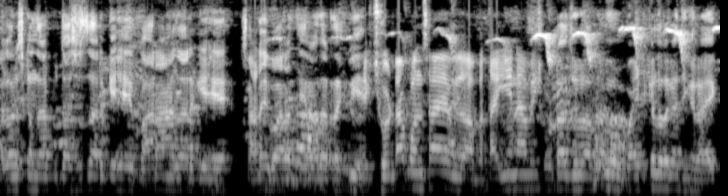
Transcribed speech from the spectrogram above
अगर इसके अंदर आपको दस हज़ार के है बारह हज़ार के है साढ़े बारह तेरह हज़ार तक भी है। एक छोटा कौन सा है आप बताइए ना भाई। छोटा जो है आपको व्हाइट कलर का दिख रहा है एक।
